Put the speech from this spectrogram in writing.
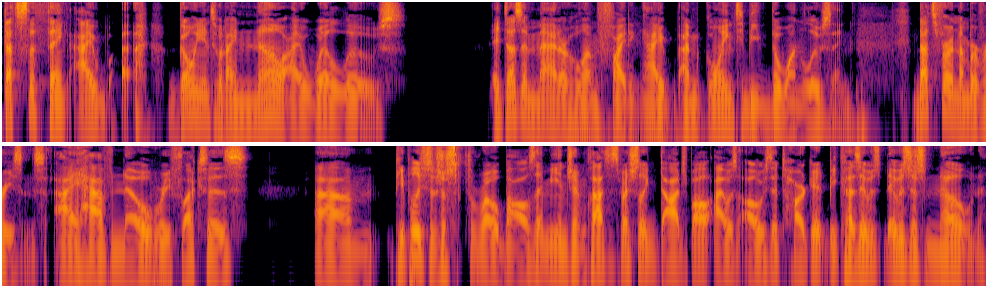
That's the thing. I uh, going into it, I know I will lose. It doesn't matter who I'm fighting. I I'm going to be the one losing. That's for a number of reasons. I have no reflexes. Um, people used to just throw balls at me in gym class, especially like dodgeball. I was always a target because it was it was just known.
